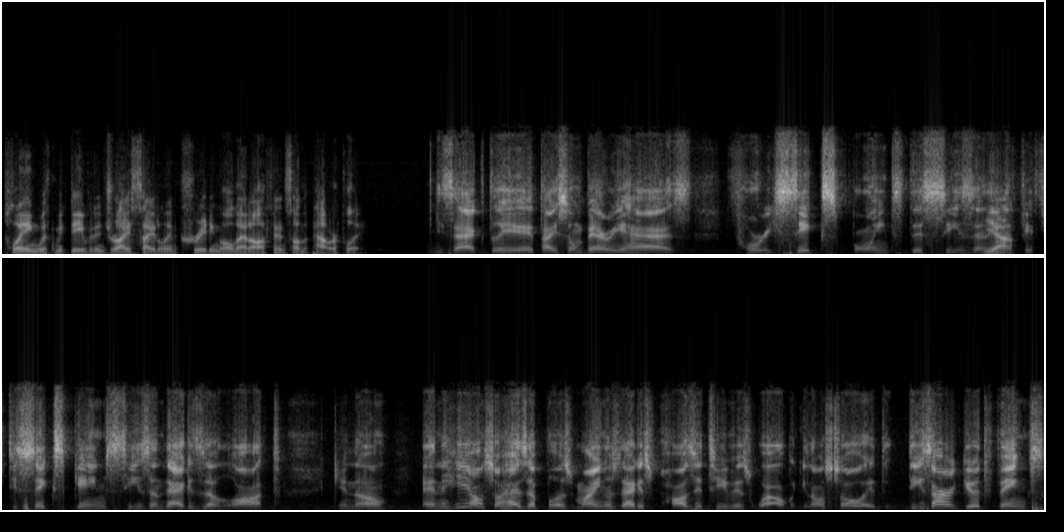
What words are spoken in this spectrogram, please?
playing with McDavid and Draisaitl and creating all that offense on the power play. Exactly. Tyson Barrie has 46 points this season. Yeah. 56 game season. That is a lot, you know? And he also has a plus minus that is positive as well, you know? So it, these are good things.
